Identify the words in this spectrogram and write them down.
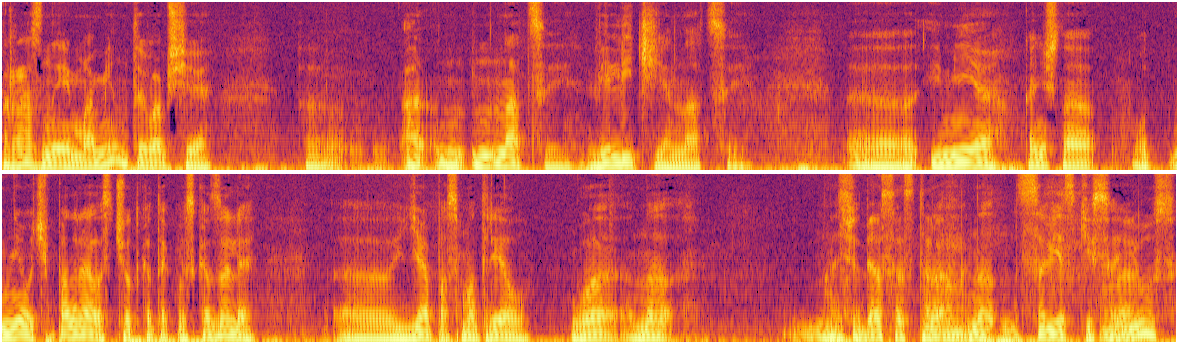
разные моменты вообще э, нации, величия нации. Э, и мне, конечно, вот мне очень понравилось, четко так вы сказали. Э, я посмотрел на, на себя со стороны. На, на Советский Союз.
